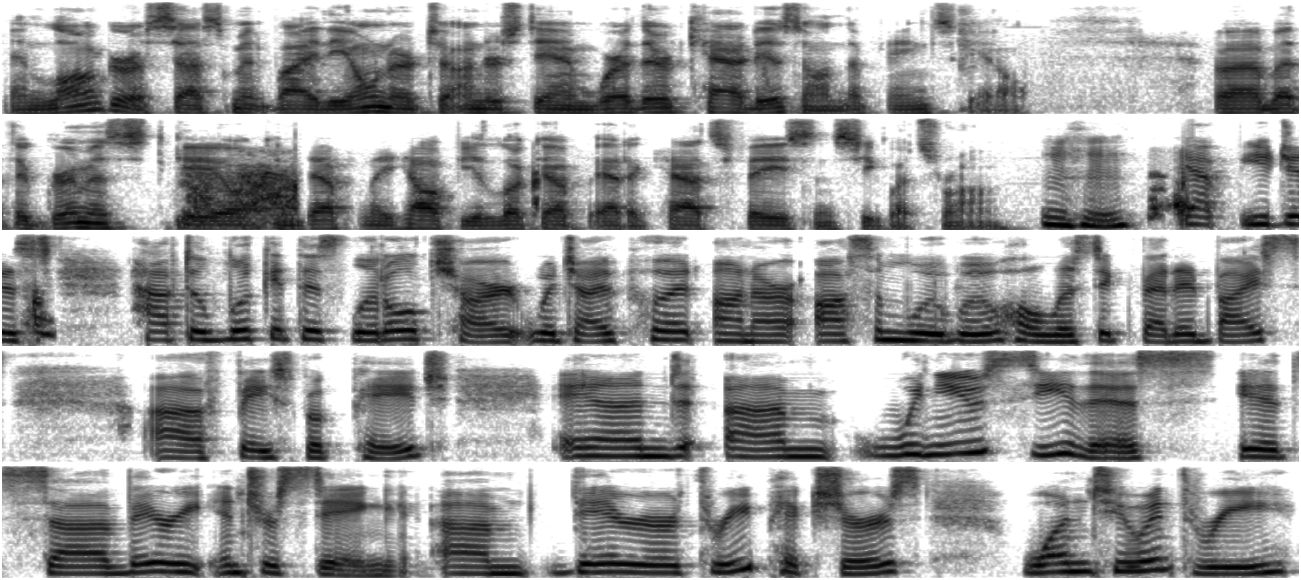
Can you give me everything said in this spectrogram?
and longer assessment by the owner to understand where their cat is on the pain scale. Uh, but the grimace scale can definitely help you look up at a cat's face and see what's wrong. Mm-hmm. Yep. You just have to look at this little chart, which I put on our awesome woo woo holistic vet advice uh, Facebook page. And um, when you see this, it's uh, very interesting. Um, there are three pictures one, two, and three.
